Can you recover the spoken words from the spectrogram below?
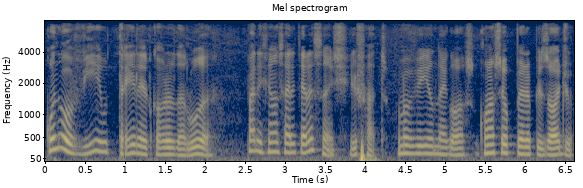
quando eu vi o trailer do Cavaleiro da Lua, parecia uma série interessante, de fato. Quando eu vi o negócio, quando eu assisti o primeiro episódio,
